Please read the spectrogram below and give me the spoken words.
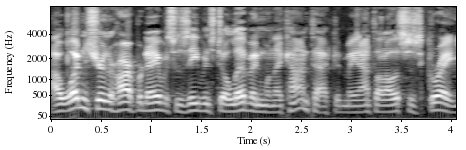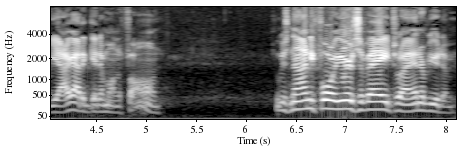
I wasn't sure that Harper Davis was even still living when they contacted me, and I thought, oh, this is great. Yeah, I got to get him on the phone. He was 94 years of age when I interviewed him.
